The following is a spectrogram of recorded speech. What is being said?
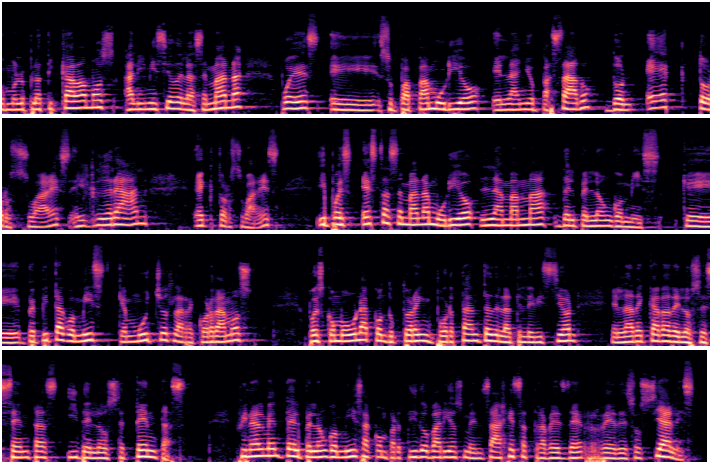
Como lo platicábamos al inicio de la semana, pues eh, su papá murió el año pasado, don Héctor Suárez, el gran Héctor Suárez. Y pues esta semana murió la mamá del pelón Gomis, que Pepita Gomis, que muchos la recordamos, pues como una conductora importante de la televisión en la década de los 60 y de los 70 Finalmente, el pelón Gomis ha compartido varios mensajes a través de redes sociales.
